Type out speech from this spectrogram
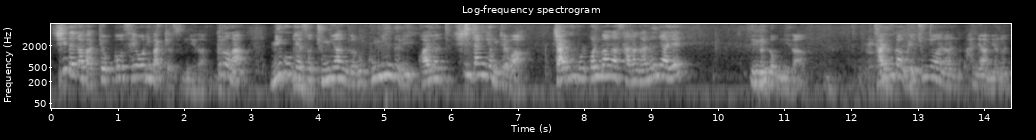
시대가 바뀌었고 세월이 바뀌었습니다. 그러나 미국에서 중요한 것은 국민들이 과연 시장 경제와 자유를 얼마나 사랑하느냐에 있는 겁니다. 자유가 왜 중요하냐면은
